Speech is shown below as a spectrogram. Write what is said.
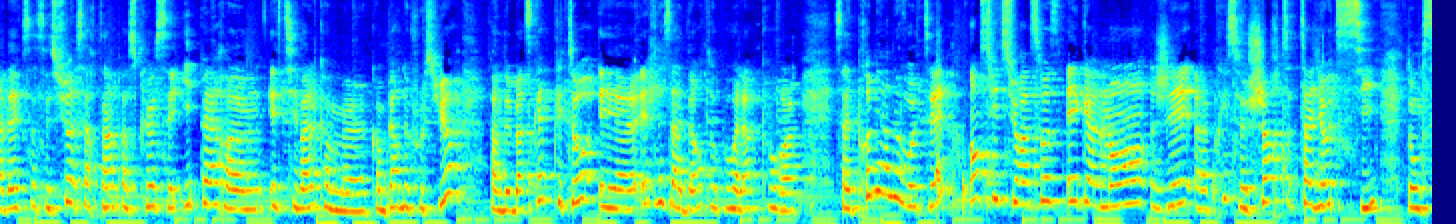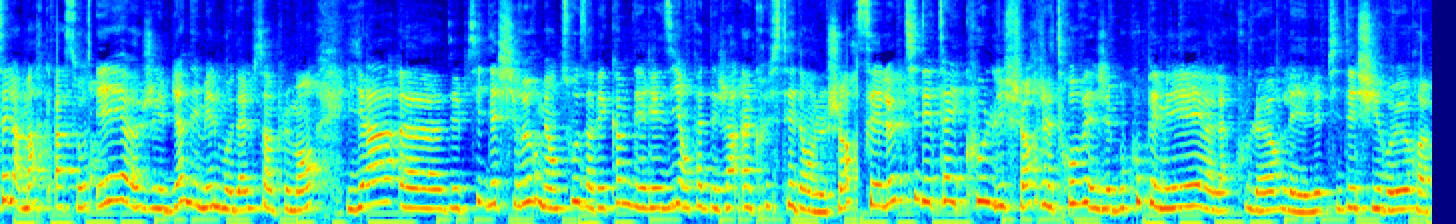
avec, ça c'est sûr et certain parce que c'est hyper estival comme, comme paire de chaussures enfin de baskets plutôt et, euh, et, je les adore donc voilà pour euh, cette première nouveauté. Ensuite sur Asos également j'ai euh, pris ce short taillot C donc c'est la marque Asos et j'ai bien aimé le modèle simplement. Il y a des petites déchirures mais en dessous vous avez comme des résines en fait déjà incrustées dans le short. C'est le petit détail cool du short je trouve et j'ai beaucoup aimé la couleur, les, petites déchirures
